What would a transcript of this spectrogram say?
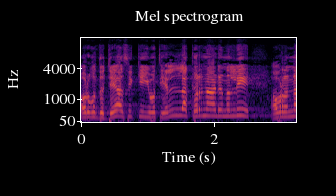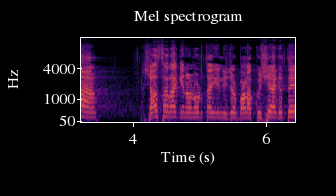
ಅವ್ರಿಗೊಂದು ಜಯ ಸಿಕ್ಕಿ ಇವತ್ತು ಎಲ್ಲ ಕರ್ನಾಡಿನಲ್ಲಿ ಅವರನ್ನ ಶಾಸಕರಾಗಿ ನಾವು ನೋಡ್ತಾ ಇದ್ದೀವಿ. ನಿಜ, ಬಹಳ ಖುಷಿ ಆಗುತ್ತೆ.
